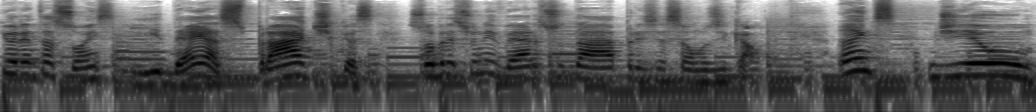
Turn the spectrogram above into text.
e orientações e ideias práticas sobre esse universo da apreciação musical. Antes de eu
